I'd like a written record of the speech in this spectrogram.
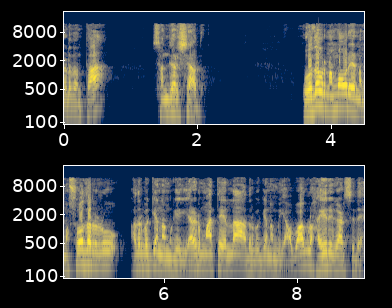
ನಡೆದಂಥ ಸಂಘರ್ಷ ಅದು. ಹೋದವ್ರು ನಮ್ಮವರೇ, ನಮ್ಮ ಸೋದರರು, ಅದ್ರ ಬಗ್ಗೆ ನಮಗೆ ಎರಡು ಮಾತೇ ಇಲ್ಲ, ಅದ್ರ ಬಗ್ಗೆ ನಮ್ಗೆ ಯಾವಾಗಲೂ ಹೈ ರಿಗಾರ್ಡ್ಸ್ ಇದೆ.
